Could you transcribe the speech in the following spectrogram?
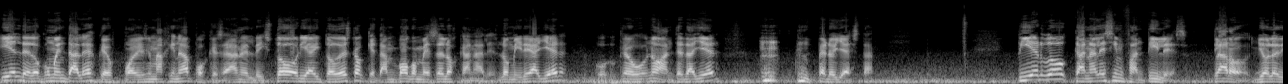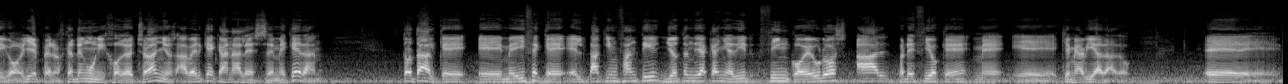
Y el de documentales, que os podéis imaginar, pues que serán el de historia y todo esto, que tampoco me sé los canales. Lo miré ayer, no, antes de ayer, pero ya está. Pierdo canales infantiles. Claro, yo le digo, oye, pero es que tengo un hijo de 8 años, a ver qué canales se me quedan. Total, que eh, me dice que el pack infantil yo tendría que añadir 5 euros al precio que me, eh, que me había dado. Eh,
